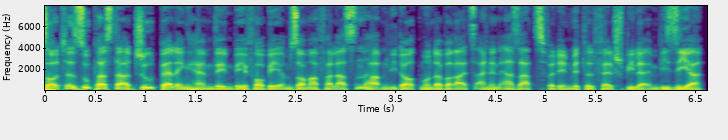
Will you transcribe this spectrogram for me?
Sollte Superstar Jude Bellingham den BVB im Sommer verlassen, haben die Dortmunder bereits einen Ersatz für den Mittelfeldspieler im Visier.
